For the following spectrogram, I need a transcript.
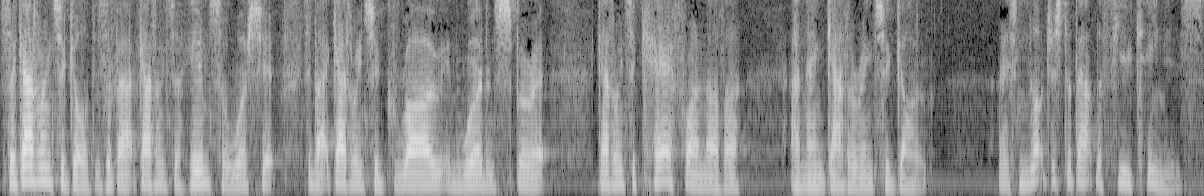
So, gathering to God is about gathering to Him to worship. It's about gathering to grow in word and spirit, gathering to care for another, and then gathering to go. And it's not just about the few keenies,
